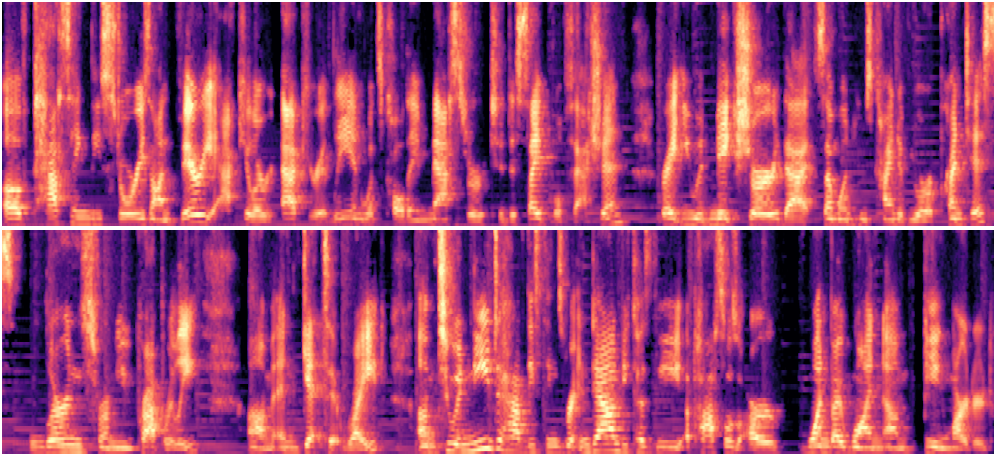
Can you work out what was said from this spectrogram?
of passing these stories on very accurate, accurately in what's called a master to disciple fashion, right? You would make sure that someone who's kind of your apprentice learns from you properly. Um, and gets it right, um, to a need to have these things written down because the apostles are one by one um, being martyred.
